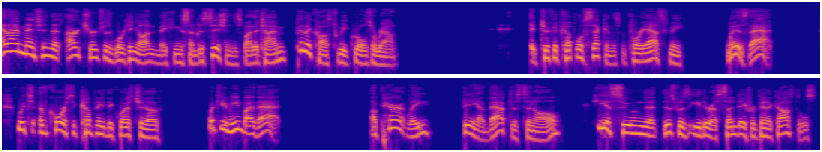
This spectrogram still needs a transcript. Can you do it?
And I mentioned that our church was working on making some decisions by the time Pentecost week rolls around. It took a couple of seconds before he asked me, When is that? Which, of course, accompanied the question of, What do you mean by that? Apparently, being a Baptist and all, he assumed that this was either a Sunday for Pentecostals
